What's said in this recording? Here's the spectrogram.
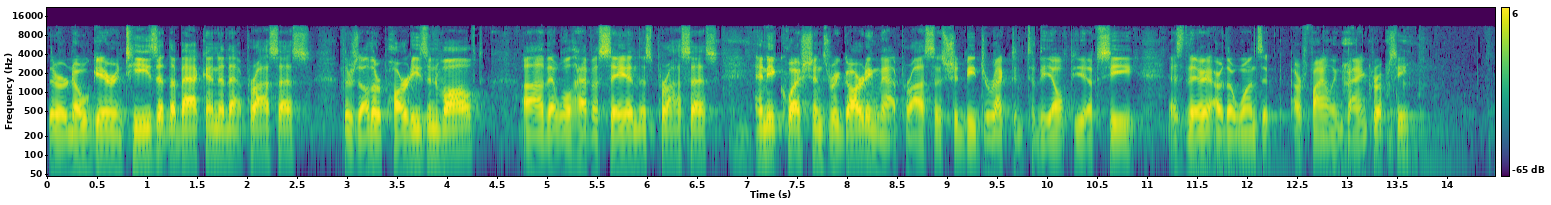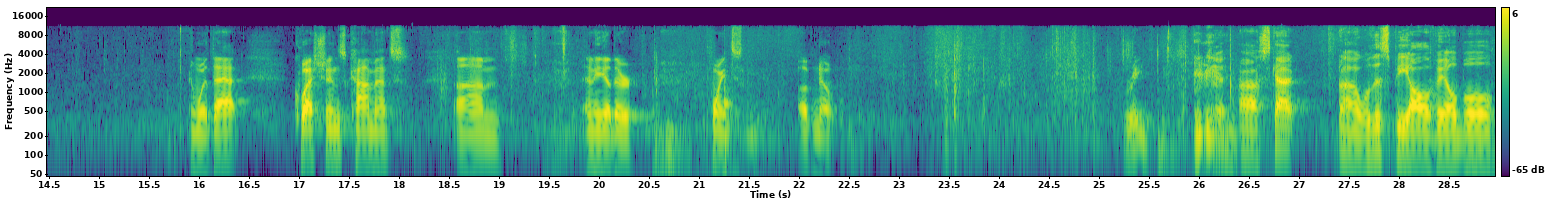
There are no guarantees at the back end of that process. There's other parties involved uh, that will have a say in this process. Any questions regarding that process should be directed to the LPFC, as they are the ones that are filing bankruptcy. And with that, questions, comments, um, any other points of note? Reid? Uh, Scott, uh, will this be all available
